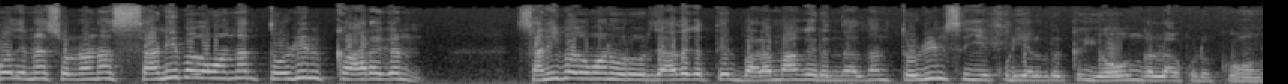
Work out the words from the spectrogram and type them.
போது என்ன சொல்றான்னா சனி பகவான் தான் தொழில் காரகன் சனி பகவான் ஒரு ஒரு ஜாதகத்தில் பலமாக இருந்தால் தான் தொழில் செய்யக்கூடிய அளவிற்கு யோகங்கள்லாம் கொடுக்கும்.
